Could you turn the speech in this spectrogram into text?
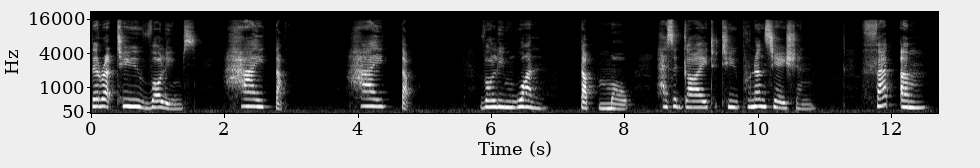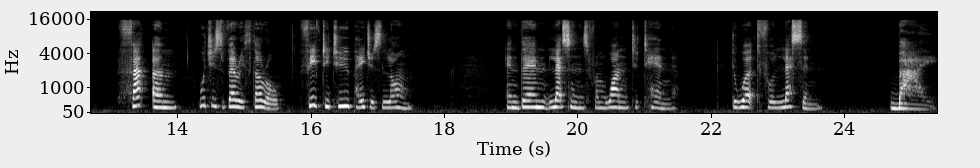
There are two volumes. Hai tập. Hai tập. Volume 1 tập 1 has a guide to pronunciation. Phát âm. Phát âm which is very thorough 52 pages long. And then lessons from 1 to 10. The word for lesson, bài,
